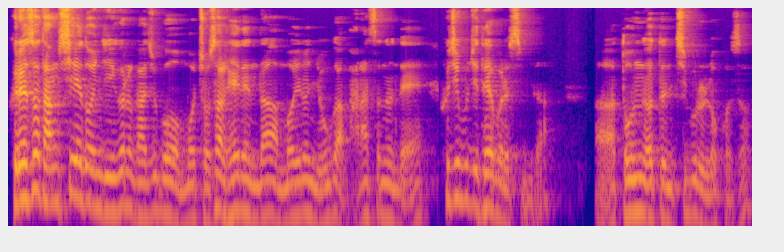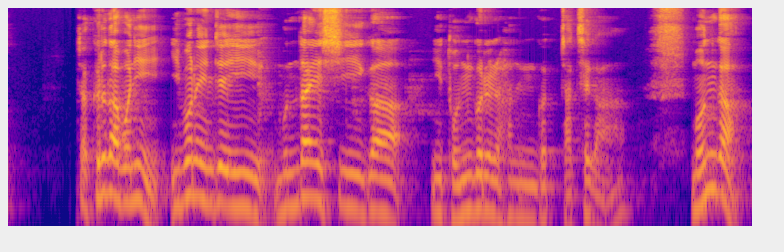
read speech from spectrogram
그래서 당시에도 이제 이거를 가지고 뭐 조사를 해야 된다 뭐 이런 요구가 많았었는데 흐지부지 돼버렸습니다. 아, 돈 어떤 지불을 놓고서 자 그러다 보니 이번에 이제 이 문다혜 씨가 이 돈 거래를 한 것 자체가 뭔가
